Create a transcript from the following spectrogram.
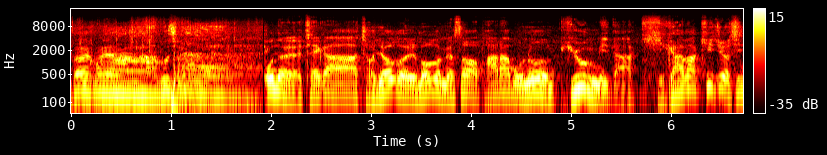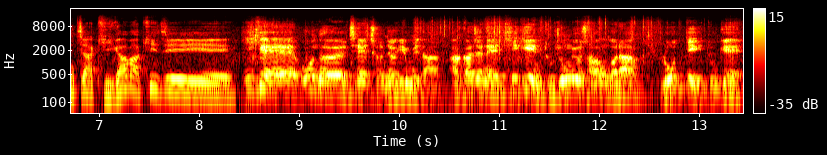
아이고야 보자 오늘 제가 저녁을 먹으면서 바라보는 뷰입니다. 기가 막히죠 진짜 기가 막히지. 이게 오늘 제 저녁입니다. 아까 전에 튀김 두 종류 사온 거랑 로띠 두 개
